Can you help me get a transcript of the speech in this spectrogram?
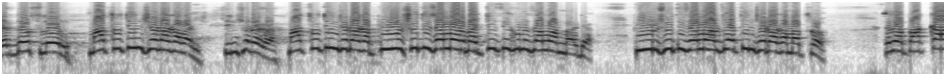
ফেরদৌস লোন মাত্র তিনশো টাকা ভাই। তিনশো টাকা? মাত্র তিনশো টাকা। পিওর সুতি সালোয়ার ভাই টিসি কোনো সালোয়ার না এটা। পিওর সুতি সালোয়ার দিয়ে তিনশো টাকা মাত্র। এটা পাক্কা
